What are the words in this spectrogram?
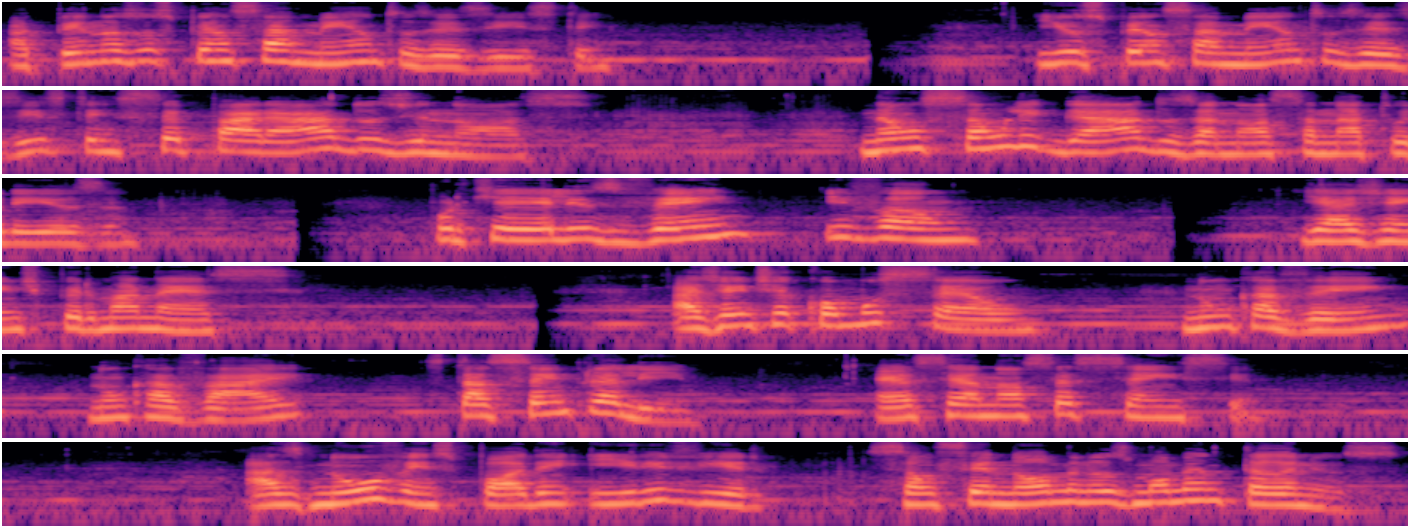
apenas os pensamentos existem e os pensamentos existem separados de nós. Não são ligados à nossa natureza, porque eles vêm e vão, e a gente permanece. A gente é como o céu, nunca vem, nunca vai, está sempre ali. Essa é a nossa essência. As nuvens podem ir e vir, são fenômenos momentâneos,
